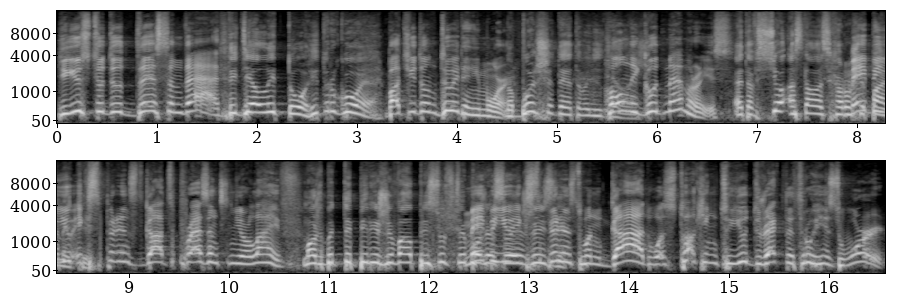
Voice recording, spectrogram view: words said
You used to do this and that. Ты делал и то, и другое. But you don't do it Но anymore. больше ты этого не Only делаешь. good memories. Это все осталось хорошей Maybe you памяти. experienced God's presence in your life. Может быть, ты переживал присутствие Maybe Божьей в you своей жизни. experienced when God was talking to you directly through His Word.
